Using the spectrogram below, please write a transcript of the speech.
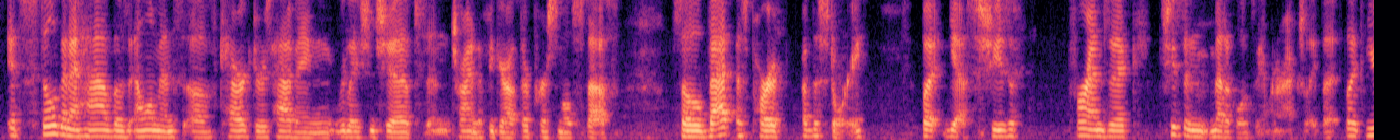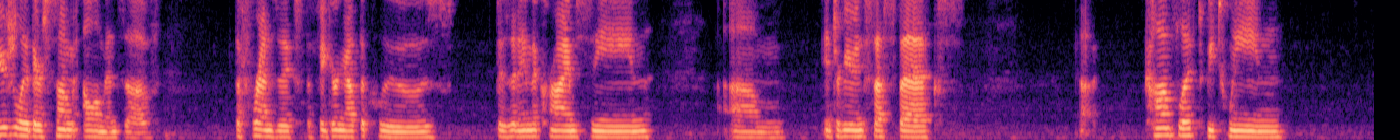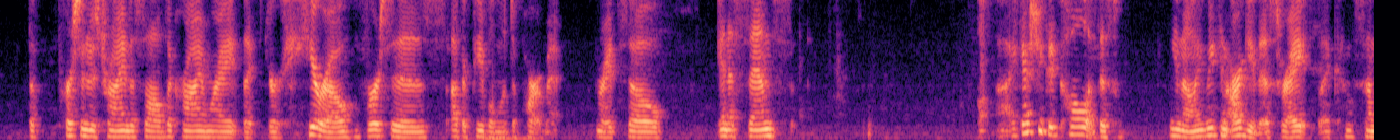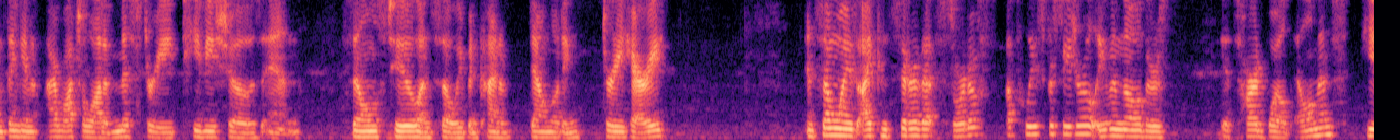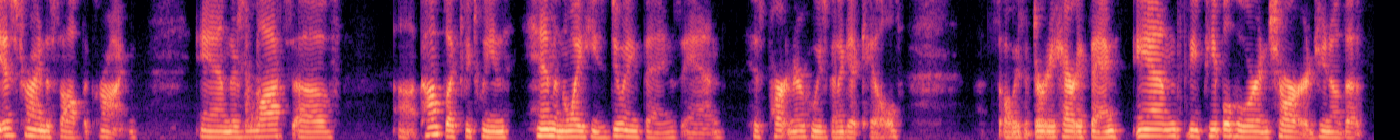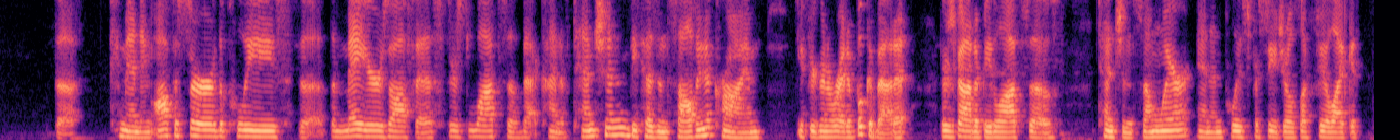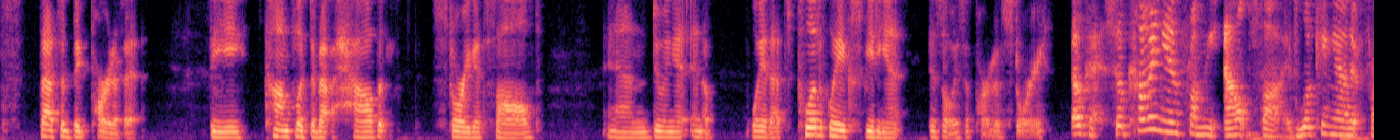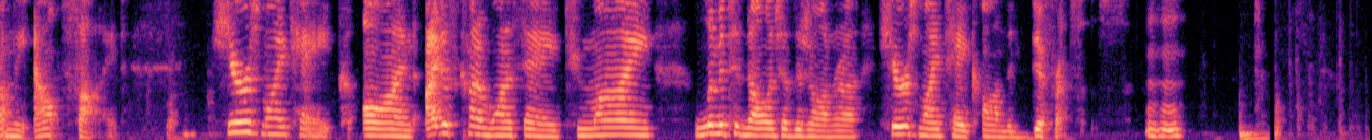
it's still going to have those elements of characters having relationships and trying to figure out their personal stuff. So that is part of the story. But yes, she's a forensic, she's a medical examiner actually, but like usually there's some elements of the forensics, the figuring out the clues, visiting the crime scene, um, interviewing suspects, uh, conflict between the person who's trying to solve the crime, right? Like your hero versus other people in the department, right? So, in a sense, I guess you could call it this. You know, we can argue this, right? Like, so I'm thinking, I watch a lot of mystery TV shows and films too, and so we've been kind of downloading Dirty Harry. In some ways, I consider that sort of a police procedural, even though there's it's hard-boiled elements. He is trying to solve the crime, and there's lots of uh, conflict between him and the way he's doing things, and his partner, who he's going to get killed. It's always a Dirty Harry thing, and the people who are in charge. You know, the the commanding officer of the police, the the mayor's office. There's lots of that kind of tension because in solving a crime, if you're going to write a book about it, there's got to be lots of tension somewhere. And in police procedurals, I feel like it's that's a big part of it. The conflict about how the story gets solved and doing it in a way that's politically expedient is always a part of the story. Okay, so coming in from the outside, looking at it from the outside, here's my take on I just kind of want to say to my limited knowledge of the genre, here's my take on the differences. Mm-hmm.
